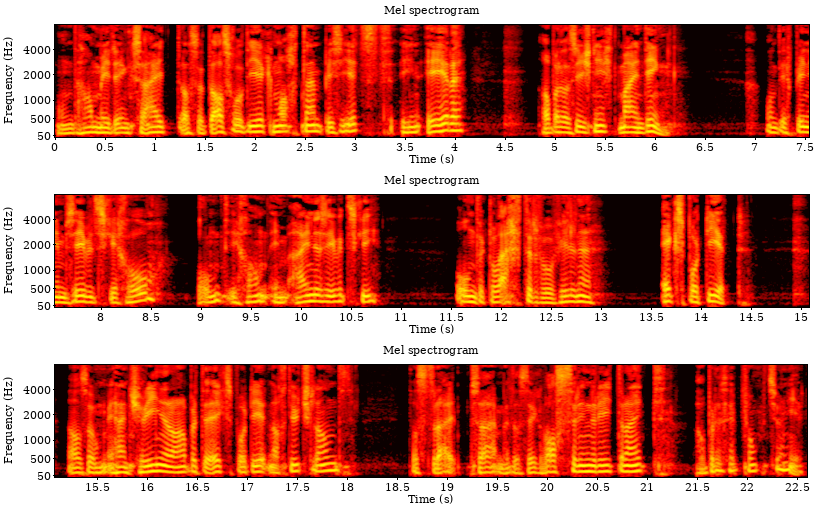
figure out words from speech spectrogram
und haben mir dann gesagt, also das, was die gemacht haben bis jetzt, in Ehre, aber das ist nicht mein Ding. Und ich bin im 70 gekommen und ich habe im 71 unter Gelächter von vielen exportiert. Also wir haben Schreinerarbeiten exportiert nach Deutschland. Das treibt, sagen wir, dass Wasser in reintreibt. Aber es hat funktioniert.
